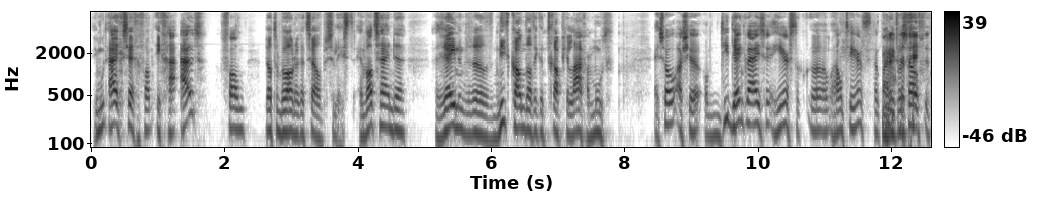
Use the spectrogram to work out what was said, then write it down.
Je moet eigenlijk zeggen van, ik ga uit van dat de bewoner het zelf beslist. En wat zijn de redenen dat het niet kan dat ik een trapje lager moet? En zo, als je op die denkwijze heerst, uh, hanteert, dan maar je het, geeft, het,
